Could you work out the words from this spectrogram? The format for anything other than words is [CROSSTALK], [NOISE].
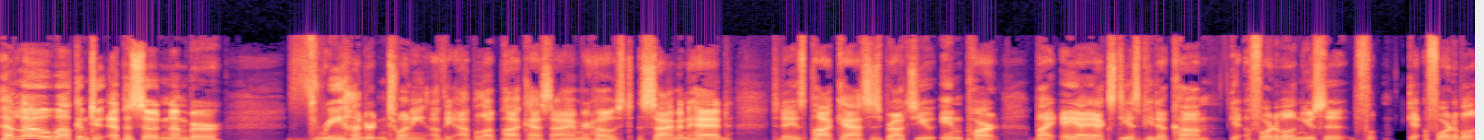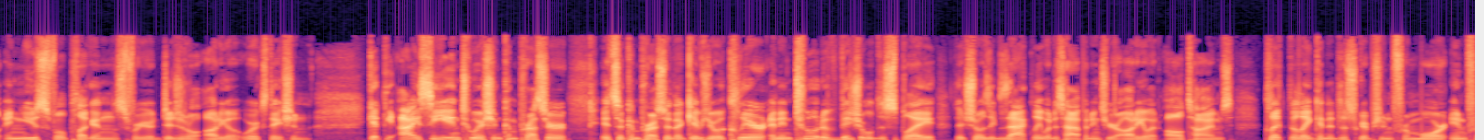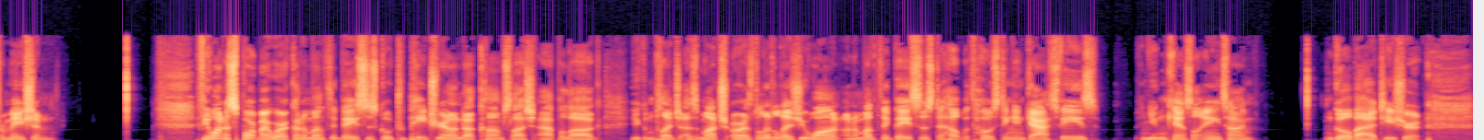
Hello, welcome to episode number 320 of the Apolog Podcast. I am your host, Simon Head. Today's podcast is brought to you in part by AIXDSP.com. Get affordable and useful get affordable and useful plugins for your digital audio workstation. Get the IC Intuition compressor. It's a compressor that gives you a clear and intuitive visual display that shows exactly what is happening to your audio at all times. Click the link in the description for more information. If you want to support my work on a monthly basis, go to patreon.com slash apolog. You can pledge as much or as little as you want on a monthly basis to help with hosting and gas fees, and you can cancel anytime. Go buy a t-shirt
